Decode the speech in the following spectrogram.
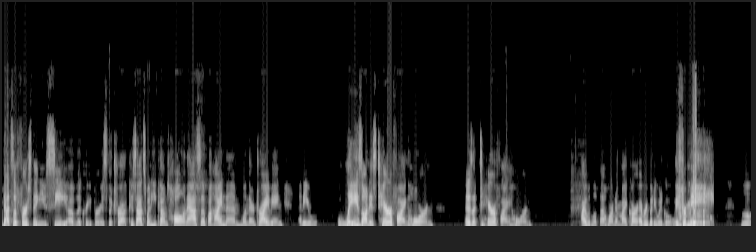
that's the first thing you see of the creeper is the truck because that's when he comes hauling ass up behind them when they're driving, and he lays on his terrifying horn. That is a terrifying horn. I would love that horn in my car. Everybody would go away from me. well,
